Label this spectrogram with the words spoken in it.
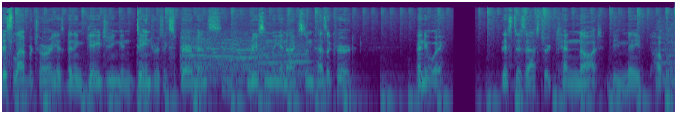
This laboratory has been engaging in dangerous experiments, and recently an accident has occurred. Anyway, this disaster cannot be made public.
